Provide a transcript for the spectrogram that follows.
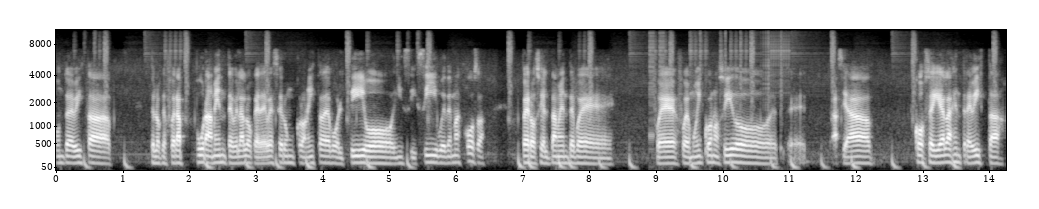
punto de vista lo que fuera puramente, ¿verdad? Lo que debe ser un cronista deportivo, incisivo y demás cosas. Pero ciertamente, pues, fue, fue muy conocido, eh, hacía, conseguía las entrevistas,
